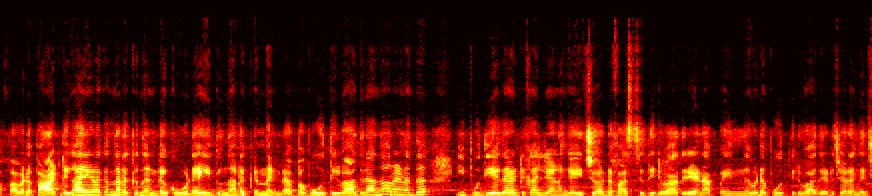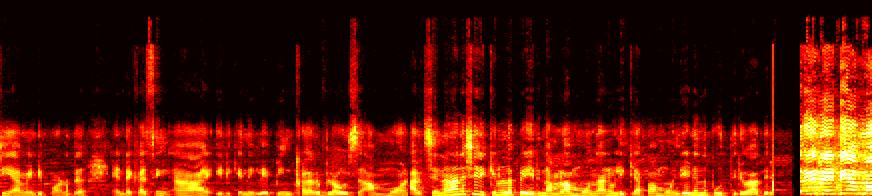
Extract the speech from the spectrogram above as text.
അപ്പോൾ അവിടെ പാട്ട് കാര്യങ്ങളൊക്കെ നടക്കുന്നുണ്ട്. കൂടെ ഇതും നടക്കുന്നുണ്ട്. അപ്പോൾ പൂത്തിരുവാതിര എന്ന് പറയുന്നത് ഈ പുതിയതായിട്ട് കല്യാണം കഴിച്ചവരുടെ ഫസ്റ്റ് തിരുവാതിരയാണ്. അപ്പോൾ ഇന്ന് ഇവിടെ പൂത്തിരുവാതിരയുടെ ചടങ്ങ് ചെയ്യാൻ വേണ്ടി പോണത് എന്റെ കസിൻ ആ ഇരിക്കുന്നില്ലേ? പിങ്ക് കളർ ബ്ലൗസ് അമ്മു ആണ്. അർച്ചന എന്നാണ് ശരിക്കുള്ള പേര്. നമ്മൾ അമ്മു എന്നാണ് വിളിക്കുക. അപ്പോൾ അമ്മൂന്റെ ഇന്ന് പൂത്തിരുവാതിര റെഡി അമ്മോ?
